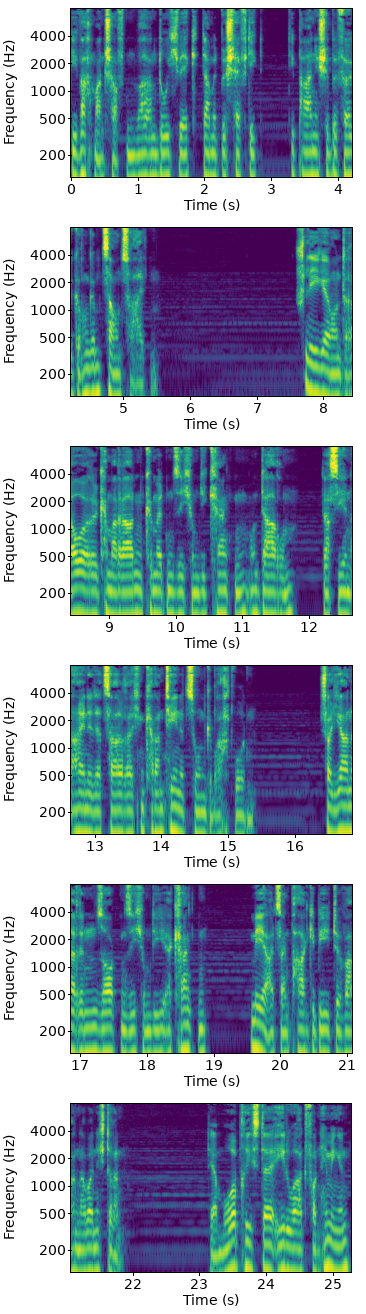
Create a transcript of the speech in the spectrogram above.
Die Wachmannschaften waren durchweg damit beschäftigt, die panische Bevölkerung im Zaun zu halten. Schläger und rauere Kameraden kümmerten sich um die Kranken und darum, dass sie in eine der zahlreichen Quarantänezonen gebracht wurden. Schaljanerinnen sorgten sich um die Erkrankten, mehr als ein paar Gebete waren aber nicht drin. Der Moorpriester Eduard von Himmingen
